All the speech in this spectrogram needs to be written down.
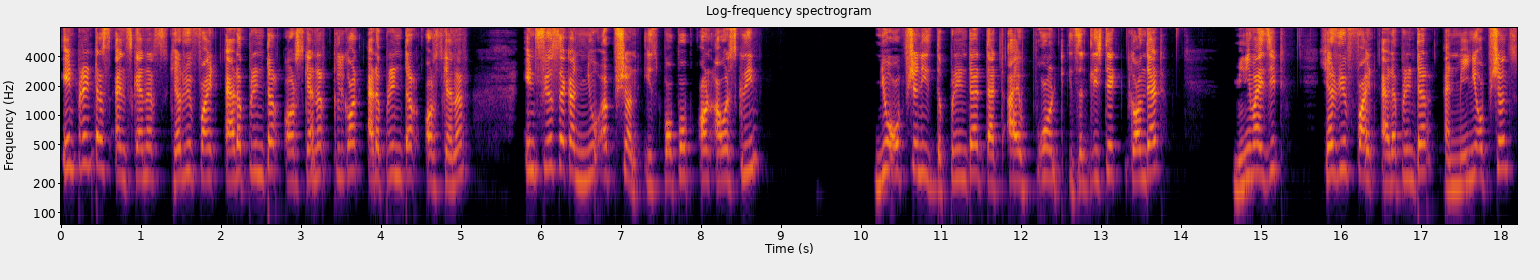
In printers and scanners, here we find add a printer or scanner. Click on add a printer or scanner. In few seconds, new option is pop up on our screen. New option is the printer that I want isn't listed. Click on that. Minimize it. Here we find add a printer and many options.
